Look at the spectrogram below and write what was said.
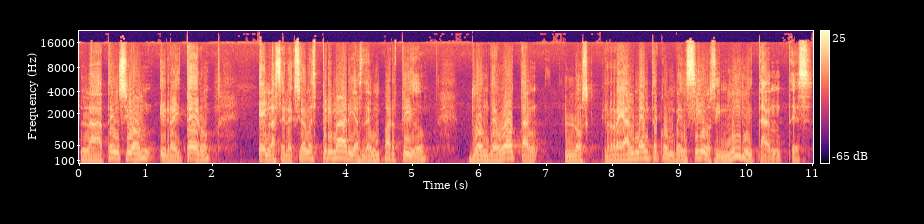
la atención, y reitero, en las elecciones primarias de un partido donde votan los realmente convencidos y militantes,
